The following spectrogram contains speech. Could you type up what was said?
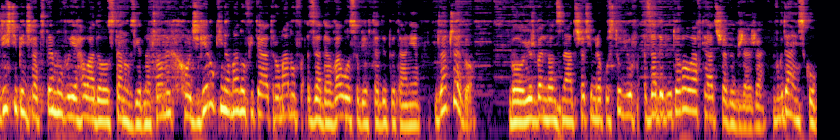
Trzydzieści pięć lat temu wyjechała do Stanów Zjednoczonych, choć wielu kinomanów i teatromanów zadawało sobie wtedy pytanie, dlaczego? Bo już będąc na trzecim roku studiów, zadebiutowała w Teatrze Wybrzeże, w Gdańsku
